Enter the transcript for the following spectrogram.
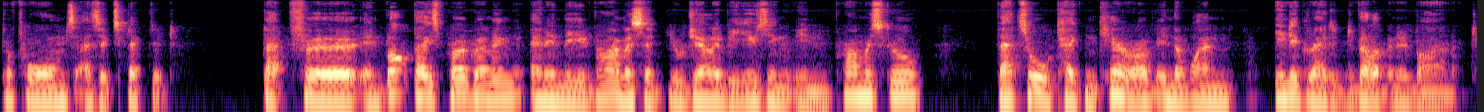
performs as expected. But for in block-based programming and in the environments that you'll generally be using in primary school, that's all taken care of in the one integrated development environment.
